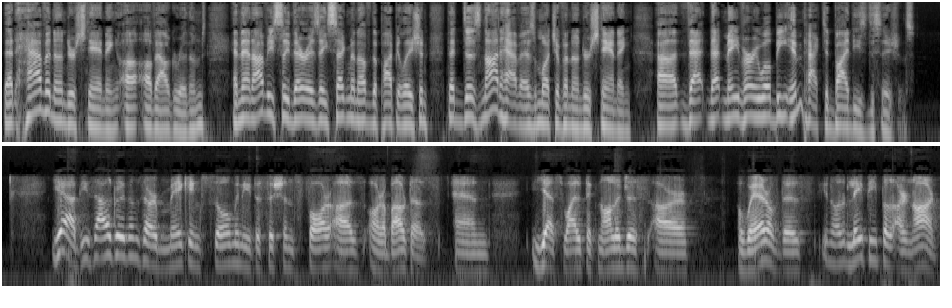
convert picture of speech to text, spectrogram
that have an understanding uh, of algorithms. And then obviously there is a segment of the population that does not have as much of an understanding uh, that, that may very well be impacted by these decisions. Yeah, these algorithms are making so many decisions for us or about us. And yes, while technologists are aware of this, you know, lay people are not.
